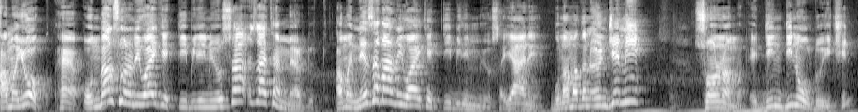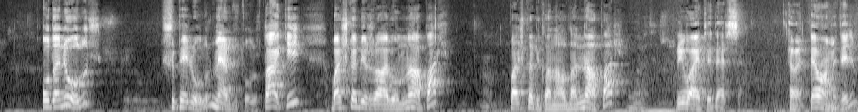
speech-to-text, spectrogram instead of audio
Ama yok. He, ondan sonra rivayet ettiği biliniyorsa zaten merdut. Ama ne zaman rivayet ettiği bilinmiyorsa yani bunamadan önce mi sonra mı? E, din din olduğu için o da ne olur? Şüpheli olur, merdut olur. Ta ki başka bir ravi onu ne yapar? Başka bir kanaldan ne yapar? Rivayet ederse. Evet devam edelim.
